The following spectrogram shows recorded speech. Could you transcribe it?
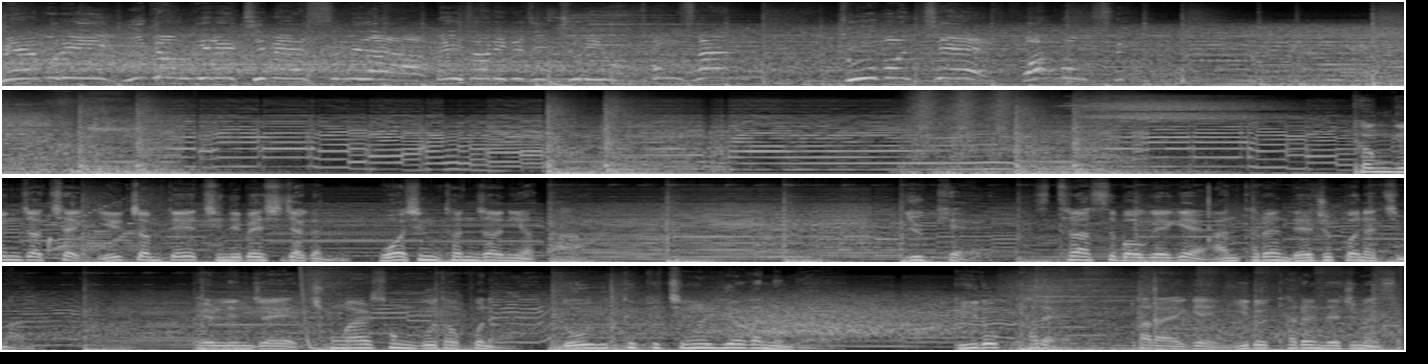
괴물이 이 경기를 지배했습니다. 메이저리그 진출 이후 통산 두 번째 완봉승. 평균 자책 1점대의 진입의 시작은 워싱턴전이었다. 6회 스트라스버그에게 안타를 내줄 뻔했지만 벨린저의 총알 송구 덕분에 노히트 피칭을 이어갔는데 비록 8회 파라에게 2루타를 내주면서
